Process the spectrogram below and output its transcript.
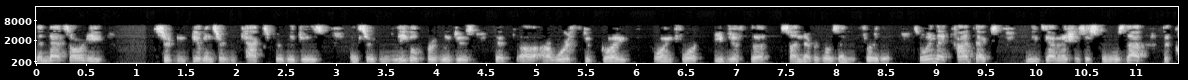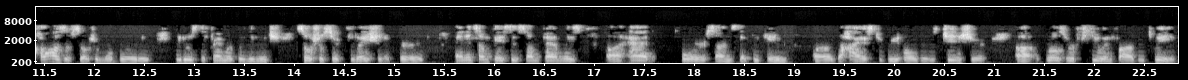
then that's already certain given certain tax privileges and certain legal privileges that uh, are worth going going for, even if the son never goes any further. So in that context, the examination system was not the cause of social mobility. It was the framework within which social circulation occurred. And in some cases, some families uh, had four sons that became uh, the highest degree holders, Jinshi, uh, those were few and far between.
